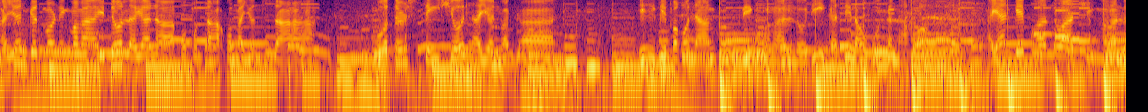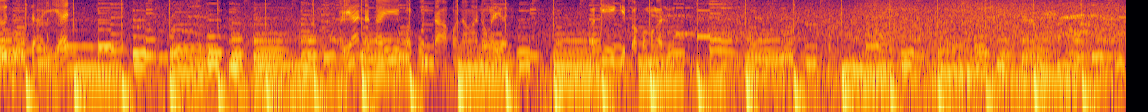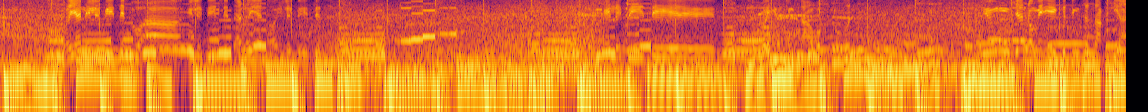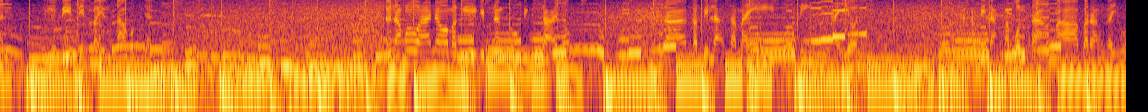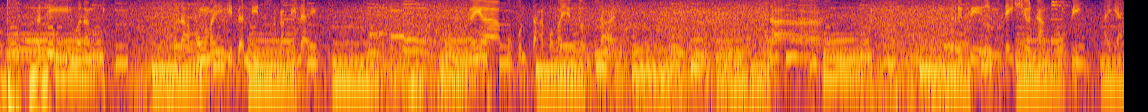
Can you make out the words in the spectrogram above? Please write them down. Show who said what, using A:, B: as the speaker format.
A: Ayan, good morning mga idol. Ayan, ah, pupunta ako ngayon sa water station. Ayan, mag ah, iigib ako ng tubig mga lodi kasi naubusan na ako. Ayan, keep on watching mga lods. Ayan. Ayan, na tayo papunta ako ng ano ngayon. Mag-iigib ako mga lods. Ayan, elevated, ah, elevated, ano yan, oh, elevated, ano. Elevated, ano ba yun ang tawag doon? Yung dyan, umiikot yung sasakyan, elevated ba yung tawag dyan? Doon ako, ano, mag-iigib ng tubig sa, ano, sa kabila, sa may puting, ayon sa kabila, papuntang ah, maigiban dito sa kabila eh. Kaya pupunta ako ngayon doon sa ano sa refill station ng tubig. Ayan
